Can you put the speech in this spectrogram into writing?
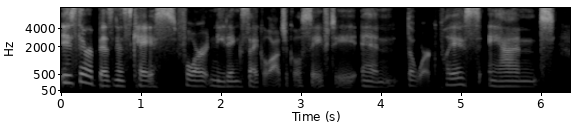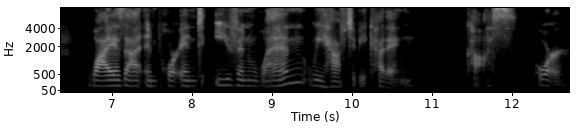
Is there a business case for needing psychological safety in the workplace? And why is that important even when we have to be cutting costs or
